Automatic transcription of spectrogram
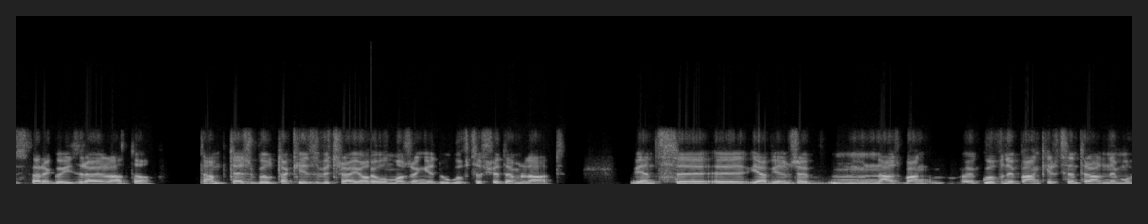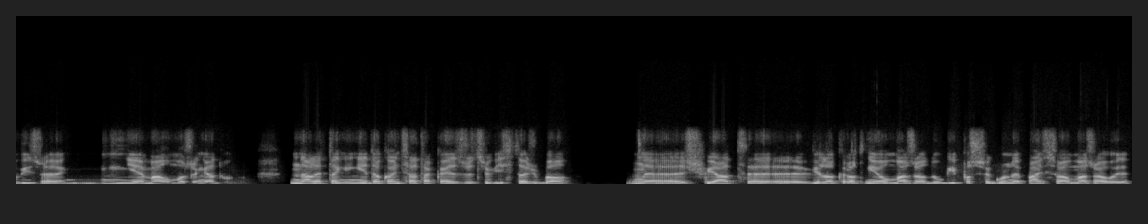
Starego Izraela, to tam też był takie zwyczajowe umorzenie długów co 7 lat. Więc e, ja wiem, że mm, nasz bank, główny bankier centralny mówi, że nie ma umorzenia długów. No ale to nie do końca taka jest rzeczywistość, bo świat e, wielokrotnie umarzał długi, poszczególne państwa umarzały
